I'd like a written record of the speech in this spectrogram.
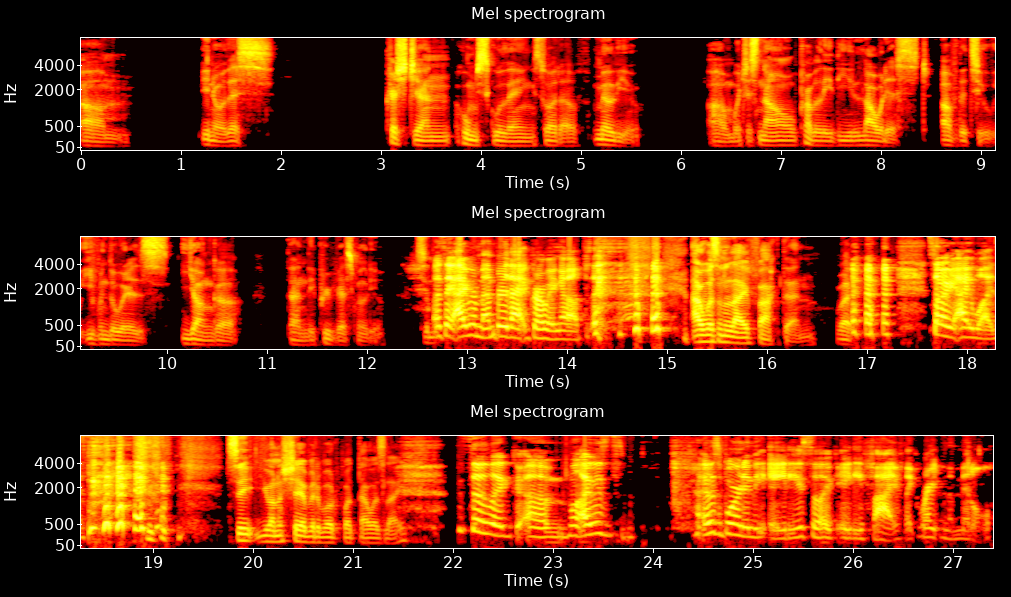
um, you know, this Christian homeschooling sort of milieu. um, which is now probably the loudest of the two, even though it is younger than the previous milieu. So, I say I remember that growing up. I wasn't alive back then, but sorry, I was. so you want to share a bit about what that was like? So like, um, well, I was I was born in the 80s, so like 85, like right in the middle.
